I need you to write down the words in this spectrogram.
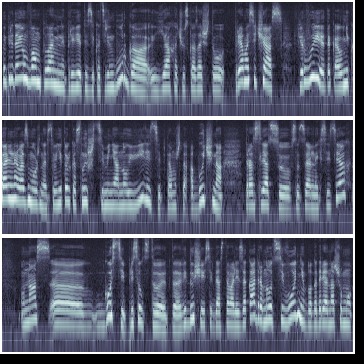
Мы передаем вам пламенный привет из Екатеринбурга. Я хочу сказать, что прямо сейчас впервые такая уникальная возможность. Вы не только слышите меня, но и видите, потому что обычно трансляцию в социальных сетях – у нас э, гости присутствуют, э, ведущие всегда оставались за кадром, но вот сегодня, благодаря нашему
